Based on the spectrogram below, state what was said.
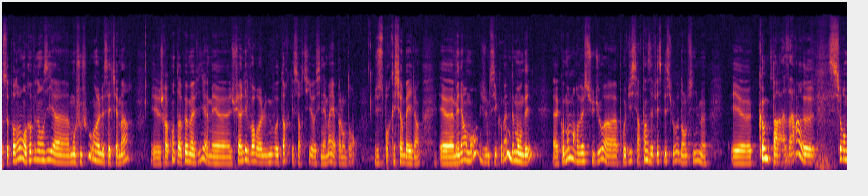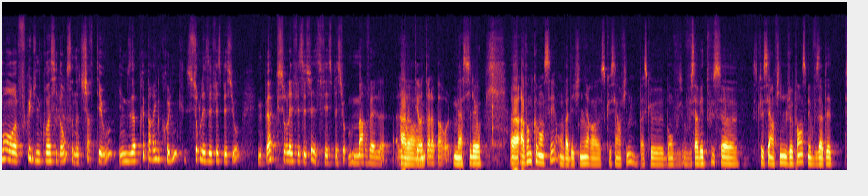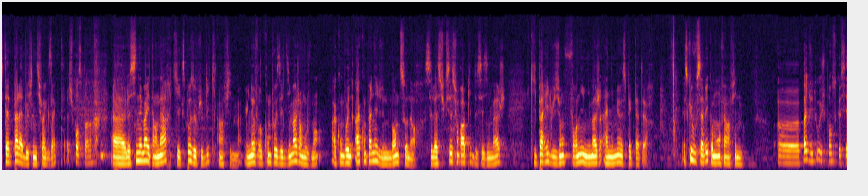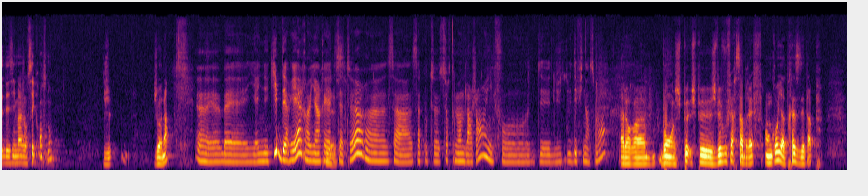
cependant, revenons-y à mon chouchou, hein, le 7e art. Et je raconte un peu ma vie, mais je suis allé voir le nouveau Thor qui est sorti au cinéma il n'y a pas longtemps, juste pour Christian Bale. Hein. mais néanmoins, je me suis quand même demandé euh, comment Marvel Studios a produit certains effets spéciaux dans le film. Et euh, comme par hasard, euh, sûrement fruit d'une coïncidence, notre cher Théo, il nous a préparé une chronique sur les effets spéciaux, mais pas que sur les effets spéciaux, les effets spéciaux Marvel. Alors, Théo, toi la parole. Merci Léo. avant de commencer, on va définir ce que c'est un film, parce que bon, vous, vous savez tous ce que c'est un film, je pense, mais vous avez peut-être pas la définition exacte. Je pense pas. Euh, le cinéma est un art qui expose au public un film, une œuvre composée d'images en mouvement, accompagnée d'une bande sonore. C'est la succession rapide de ces images qui, par illusion, fournit une image animée au spectateur. Est-ce que vous savez comment on fait un film? Euh, Pas du tout, je pense que c'est des images en séquence, non? Je... Johanna? Euh, ben, il y a une équipe derrière, il y a un réalisateur, euh, ça, ça, coûte certainement de l'argent, il faut des, des financements. Alors, euh, bon, je, peux, je, peux, je vais vous faire ça bref. En gros, il y a 13 étapes.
